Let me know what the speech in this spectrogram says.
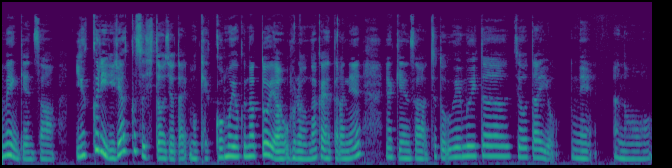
めんけんさゆっくりリラックスしとう状態。もう血行も良くなっとうやお風呂の中やったらね。やけんさちょっと上向いた状態よね。あの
